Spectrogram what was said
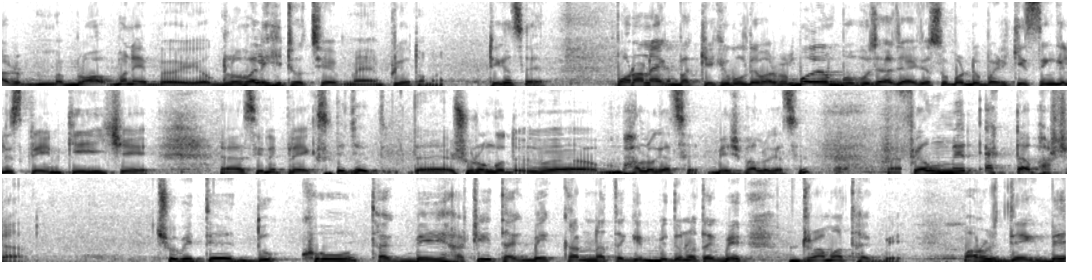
আর মানে গ্লোবালি হিট হচ্ছে প্রিয়তমা, ঠিক আছে? পড়ানো এক বাক্যে, কি বলতে পারবেন? বোঝা যায় যে সুপার ডুপার কি সিঙ্গেল স্ক্রিন কি সে সিনেপ্লেক্স এই যে সুরঙ্গ ভালো গেছে, বেশ ভালো গেছে। ফিল্মের একটা ভাষা, ছবিতে দুঃখ থাকবে, হাসি থাকবে, কান্না থাকবে, বেদনা থাকবে ড্রামা থাকবে। মানুষ দেখবে,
